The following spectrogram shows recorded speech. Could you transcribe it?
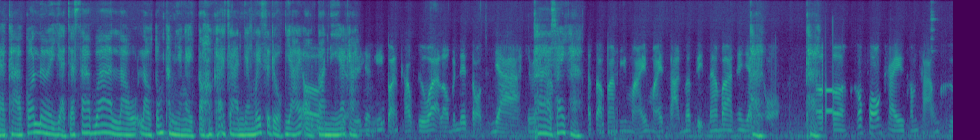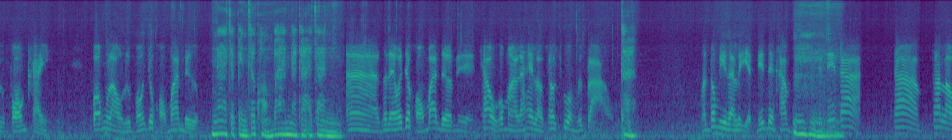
นะคะ ก็เลยอยากจะทราบว่าเราเราต้องทำยังไงต่อคะอาจารย์ยังไม่สะดวกย้ายออกตอนนี้อะค่ะเดี๋ยวอย่างนี้ก่อนครับคือว่าเราไม่ได้ต่อสัญญาใช่ไหมคค่ะรับใช่ค่ะ แล้วต่อมามีหมายหมายสารมาติดหน้าบ้านให้ย้ายออก ค่ะ เออเขาฟ้องใครคำถามคือฟ้องใคร ฟ้องเราหรือฟ้องเจ้าของบ้านเดิม น่าจะเป็นเจ้าของบ้านนะคะ อาจารย์อ่า แสดงว่าเจ้าของบ้านเดิมเนี่ยเช่าเข้ามาแล้วให้เราเช่าช่วงหรือเปล่า ค่ะ มันต้องมีรายละเอียดนิดนึงครับอือหือทีนี้ถ้า ถ้าถ้าเรา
